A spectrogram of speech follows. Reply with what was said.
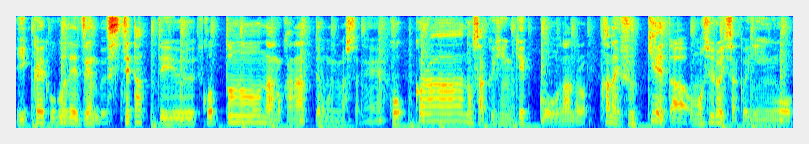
一回ここで全部捨てたっていうことなのかなって思いましたね。こっからの作品結構、なんだろう、かなり吹っ切れた面白い作品を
